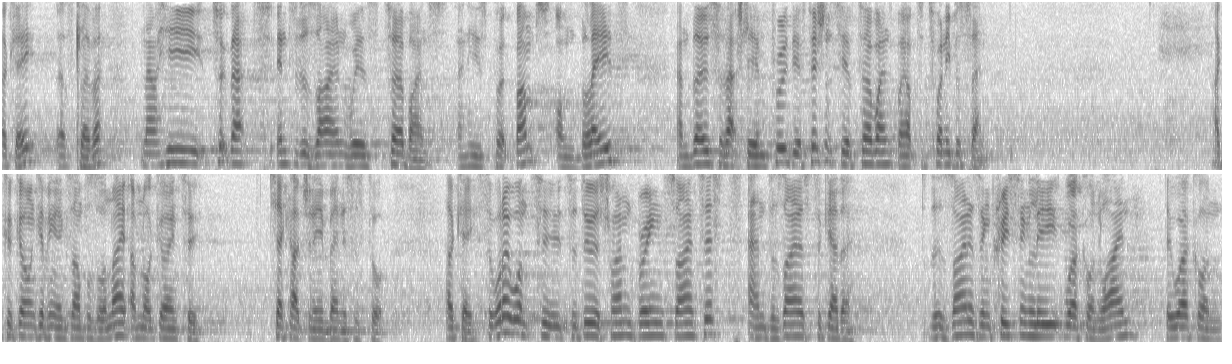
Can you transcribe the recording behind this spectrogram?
okay, that's clever. Now, he took that into design with turbines, and he's put bumps on blades, and those have actually improved the efficiency of turbines by up to 20%. I could go on giving examples all night. I'm not going to. Check out Janine Benyus's talk. Okay, so what I want to, to do is try and bring scientists and designers together. Designers increasingly work online. They work on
